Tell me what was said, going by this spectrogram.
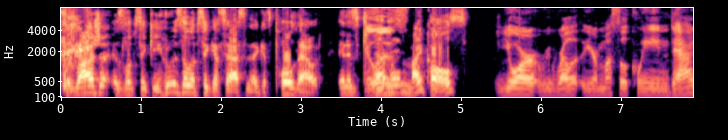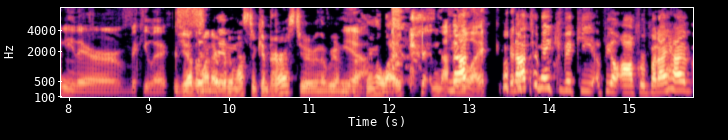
So Raja is lip syncing. Who is the lip sync assassin that gets pulled out? It is It Cameron was- Michaels. Your your muscle queen daddy there, Vicki Lix. Yeah, the one everybody wants to compare us to, and though we are Yeah. nothing alike. Nothing Not- alike. not to make Vicky feel awkward, but I have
